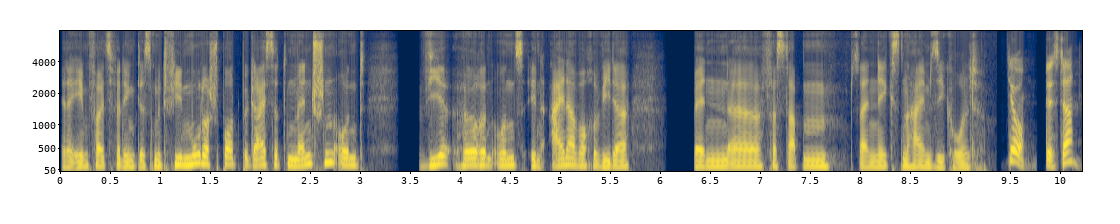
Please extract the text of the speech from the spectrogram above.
der da ebenfalls verlinkt ist mit vielen Motorsport begeisterten Menschen. Und wir hören uns in einer Woche wieder, wenn äh, Verstappen seinen nächsten Heimsieg holt. Jo, bis dann.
